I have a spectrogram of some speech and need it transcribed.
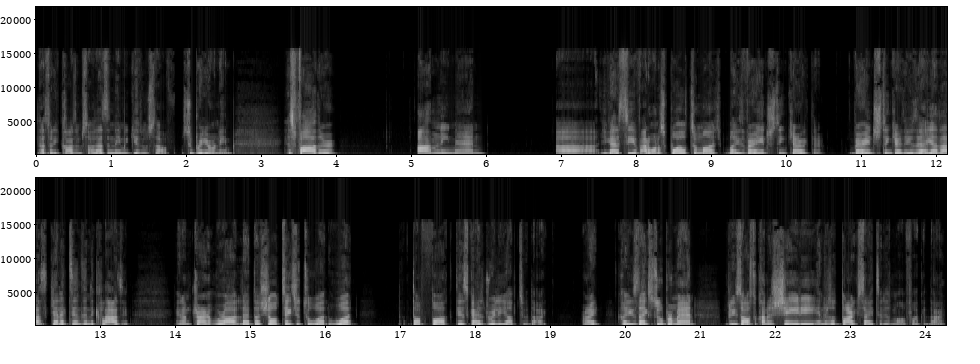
That's what he calls himself. That's the name he gives himself, superhero name. His father, Omni Man, uh, you got to see if I don't want to spoil too much, but he's a very interesting character. Very interesting character. He's, he has a lot of skeletons in the closet, and I'm trying to. We're all like the show takes you to what what the fuck this guy's really up to, dog. Right? Because he's like Superman, but he's also kind of shady, and there's a dark side to this motherfucker, dog.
